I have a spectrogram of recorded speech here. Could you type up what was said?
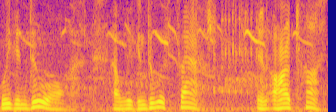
We can do all that, and we can do it fast in our time.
